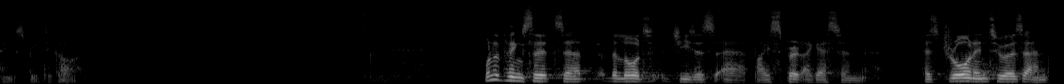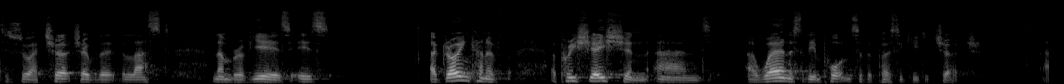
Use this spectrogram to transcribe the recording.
Thanks be to God. One of the things that uh, the Lord Jesus, uh, by His Spirit, I guess, and has drawn into us and to our church over the, the last number of years is a growing kind of appreciation and awareness of the importance of the persecuted church. Uh,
